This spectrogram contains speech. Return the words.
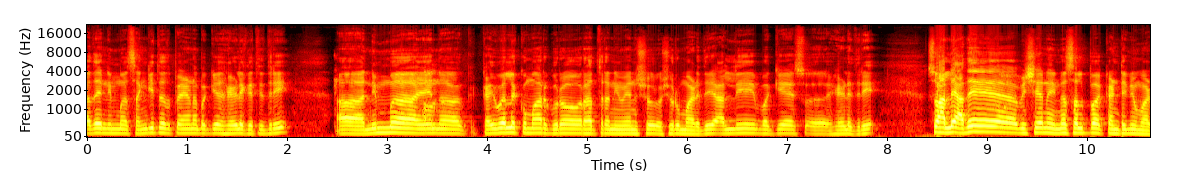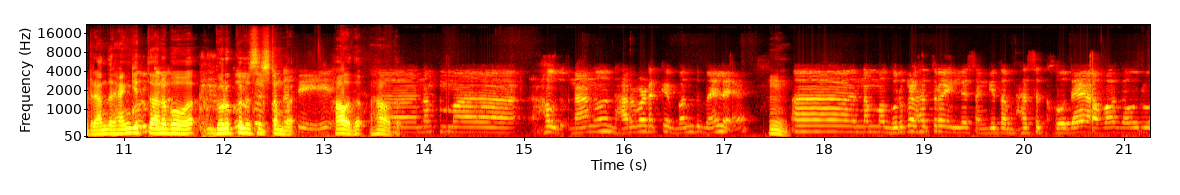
ಅದೇ ನಿಮ್ಮ ಸಂಗೀತದ ಪ್ರಯಾಣ ಬಗ್ಗೆ ಹೇಳಿಕತ್ತಿದ್ರಿ. ನಿಮ್ಮ ಏನು ಕೈವಲ್ಯ ಕುಮಾರ್ ಗುರು ಅವ್ರ ಹತ್ರ ನೀವೇನು ಶುರು ಶುರು ಮಾಡಿದ್ರಿ ಅಲ್ಲಿ ಬಗ್ಗೆ ಸ- ಹೇಳಿದ್ರಿ. ಸೊ ಅಲ್ಲಿ ಅದೇ ವಿಷಯನ ಇನ್ನೊಂದು ಸ್ವಲ್ಪ ಕಂಟಿನ್ಯೂ ಮಾಡ್ರಿ. ಅಂದ್ರೆ ಹೆಂಗಿತ್ತು ಅನುಭವ? ಗುರುಕುಲ ಸಿಸ್ಟಮ್ ಹೌದು ಹೌದು. ಹೌದು ನಾನು ಧಾರವಾಡಕ್ಕೆ ಬಂದ ಮೇಲೆ ಆ, ನಮ್ಮ ಗುರುಗಳ ಹತ್ರ ಇಲ್ಲೇ ಸಂಗೀತ ಅಭ್ಯಾಸಕ್ಕೆ ಹೋದೆ. ಅವಾಗ ಅವರು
